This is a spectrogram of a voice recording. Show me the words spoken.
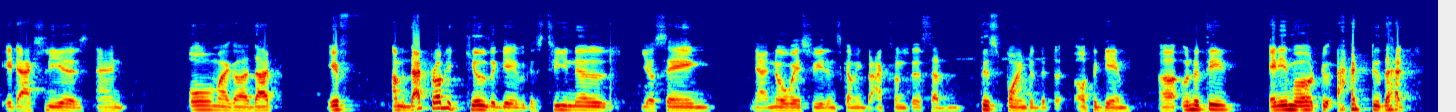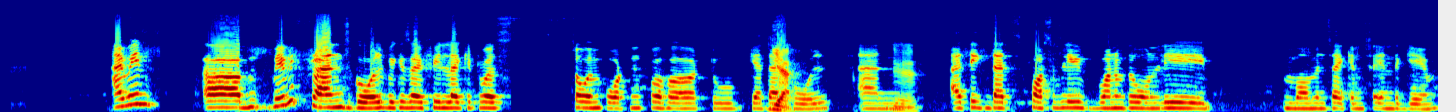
it actually is. And oh my god, that if I mean that probably killed the game because 3 0, you're saying, yeah, no way Sweden's coming back from this at this point of the t- of the game. Uh, Unnati, any more to add to that? I mean, um, maybe Fran's goal because I feel like it was so important for her to get that Yeah. goal, and Yeah. I think that's possibly one of the only moments I can say in the game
